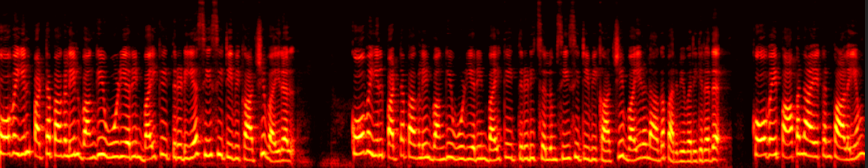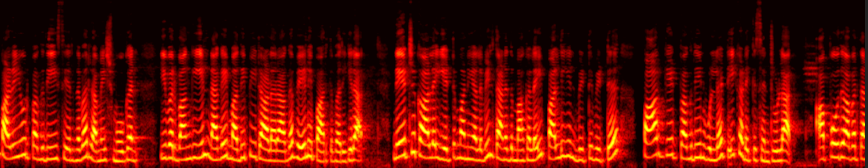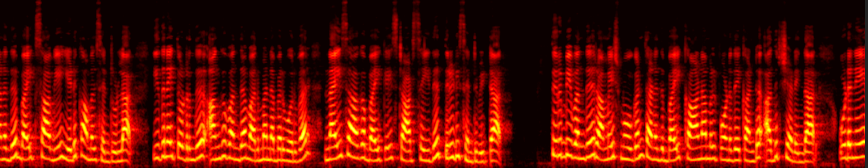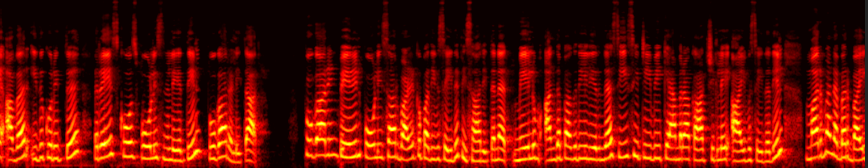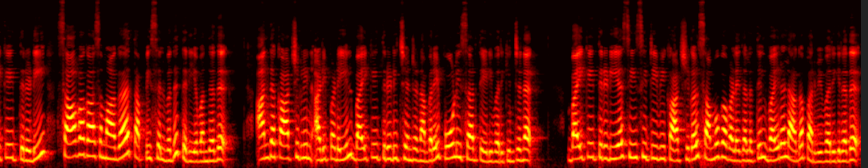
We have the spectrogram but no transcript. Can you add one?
கோவையில் பட்டப்பகலில் வங்கி ஊழியரின் பைக்கை திருடிய சிசிடிவி காட்சி வைரல். கோவையில் பட்டப்பகலில் வங்கி ஊழியரின் பைக்கை திருடிச் செல்லும் சிசிடிவி காட்சி வைரலாக பரவி வருகிறது. கோவை பாப்பநாயக்கன் பாளையம் பழையூர் பகுதியைச் சேர்ந்தவர் ரமேஷ் மோகன். இவர் வங்கியில் நகை மதிப்பீட்டாளராக வேலை பார்த்து வருகிறார். நேற்று காலை எட்டு மணி அளவில் தனது மகளை பள்ளியில் விட்டுவிட்டு பார்க்கேட் பகுதியில் உள்ள டீ கடைக்கு சென்றுள்ளார். அப்போது அவர் தனது பைக் சாவியை எடுக்காமல் சென்றுள்ளார். இதனைத் தொடர்ந்து அங்கு வந்த மர்ம நபர் ஒருவர் நைஸாக பைக்கை ஸ்டார்ட் செய்து திருடி சென்று விட்டார் திரும்பி வந்து ரமேஷ் மோகன் தனது பைக் காணாமல் போனதைக் கண்டு அதிர்ச்சி அடைந்தார். உடனே அவர் இது குறித்து ரேஸ் கோர்ஸ் போலீஸ் நிலையத்தில் புகார் அளித்தார். புகாரின் பேரில் போலீசார் வழக்கு பதிவு செய்து விசாரித்தனர். மேலும் அந்த பகுதியில் இருந்த சிசிடிவி கேமரா காட்சிகளை ஆய்வு செய்ததில் மர்ம நபர் பைக்கை திருடி சாவகாசமாக தப்பி செல்வது தெரியவந்தது. அந்த காட்சிகளின் அடிப்படையில் பைக்கை திருடிச் சென்ற நபரை போலீசார் தேடி வருகின்றனர். பைக்கை திருடிய சிசிடிவி காட்சிகள் சமூக வலைதளத்தில் வைரலாக பரவி வருகிறது.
